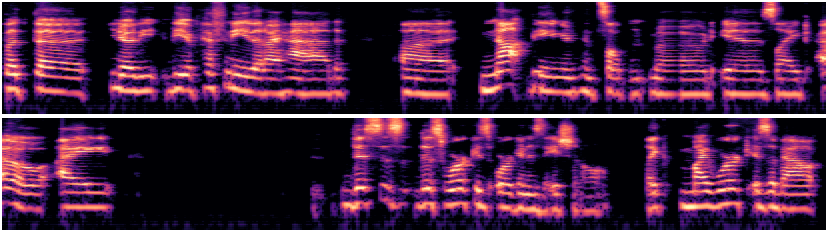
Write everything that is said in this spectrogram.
but the you know the the epiphany that I had uh, not being in consultant mode is like, oh, I this is this work is organizational. Like my work is about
